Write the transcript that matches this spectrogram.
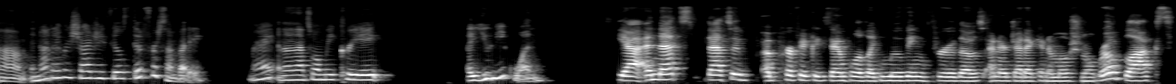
um, and not every strategy feels good for somebody right? And then that's when we create a unique one. Yeah and that's that's a, a perfect example of like moving through those energetic and emotional roadblocks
